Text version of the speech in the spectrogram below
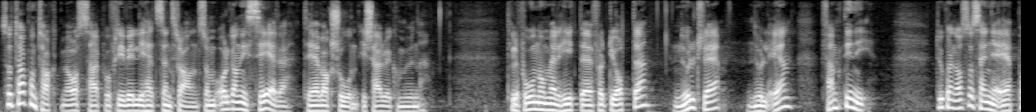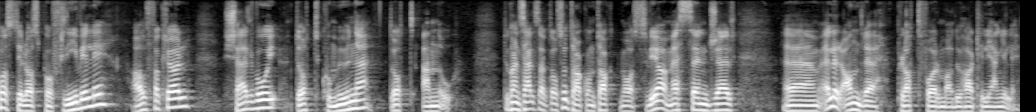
Så ta kontakt med oss her på Frivillighetssentralen, som organiserer TV-aksjonen i Skjervøy kommune. Telefonnummer hit er 48 03 01 59. Du kan også sende e-post til oss på frivillig alfakrøll skjervoi.kommune.no. Du kan selvsagt også ta kontakt med oss via Messenger eh, eller andre plattformer du har tilgjengelig.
